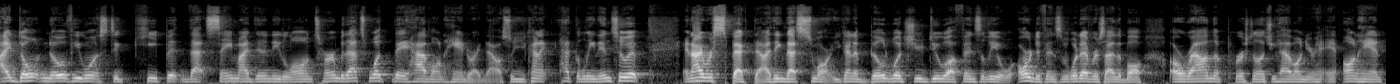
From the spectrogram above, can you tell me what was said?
I don't know if he wants to keep it that same identity long term, but that's what they have on hand right now. So you kind of have to lean into it. And I respect that. I think that's smart. You kind of build what you do offensively or defensively, whatever side of the ball, around the personnel that you have on your on hand.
